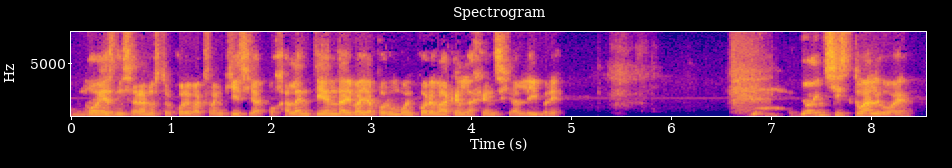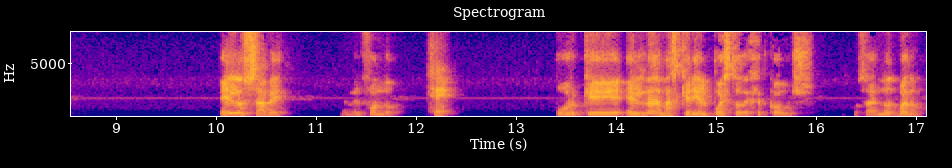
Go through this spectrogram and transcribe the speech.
no es ni será nuestro coreback franquicia. Ojalá entienda y vaya por un buen coreback en la agencia libre. Yo, insisto algo, ¿eh? Él lo sabe, en el fondo. Sí. Porque él nada más quería el puesto de head coach. O sea, no, bueno,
